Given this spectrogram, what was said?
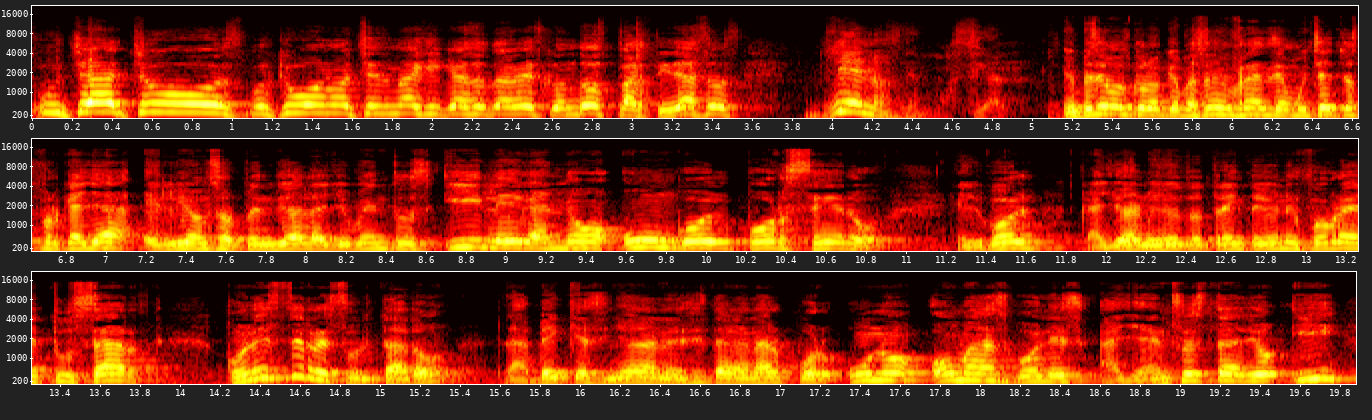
muchachos, porque hubo noches mágicas otra vez con dos partidazos llenos de emoción. Empecemos con lo que pasó en Francia, muchachos, porque allá el Lyon sorprendió a la Juventus y le ganó un gol por cero. El gol cayó al minuto 31 y fue obra de Toussaint. Con este resultado, la vecchia señora necesita ganar por uno o más goles allá en su estadio y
